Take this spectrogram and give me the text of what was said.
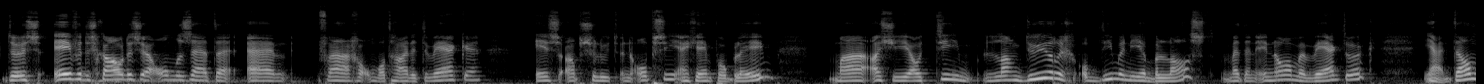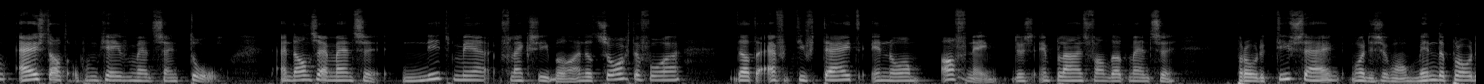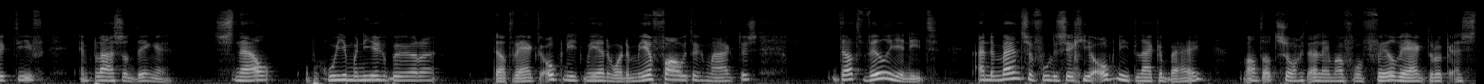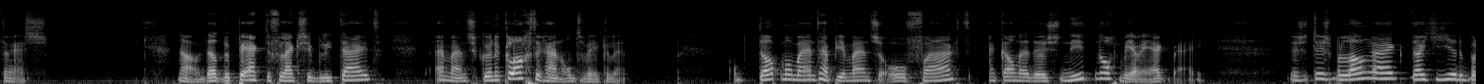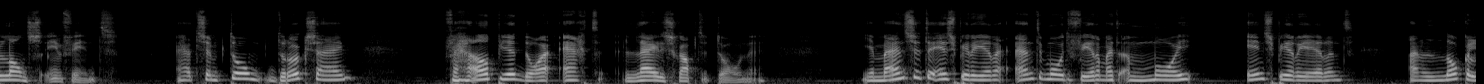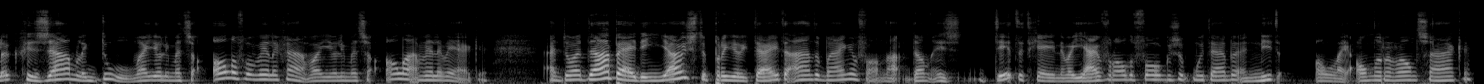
Dus even de schouders eronder zetten en vragen om wat harder te werken is absoluut een optie en geen probleem. Maar als je jouw team langdurig op die manier belast met een enorme werkdruk, ja, dan eist dat op een gegeven moment zijn tol. En dan zijn mensen niet meer flexibel. En dat zorgt ervoor dat de effectiviteit enorm afneemt. Dus in plaats van dat mensen productief zijn, worden ze gewoon minder productief. In plaats dat dingen snel op een goede manier gebeuren, dat werkt ook niet meer. Er worden meer fouten gemaakt. Dus dat wil je niet. En de mensen voelen zich hier ook niet lekker bij, want dat zorgt alleen maar voor veel werkdruk en stress. Nou, dat beperkt de flexibiliteit en mensen kunnen klachten gaan ontwikkelen. Op dat moment heb je mensen overvraagd en kan er dus niet nog meer werk bij. Dus het is belangrijk dat je hier de balans in vindt. Het symptoom druk zijn verhelp je door echt leiderschap te tonen. Je mensen te inspireren en te motiveren met een mooi, inspirerend, aanlokkelijk gezamenlijk doel. Waar jullie met z'n allen voor willen gaan, waar jullie met z'n allen aan willen werken. En door daarbij de juiste prioriteiten aan te brengen van, nou, dan is dit hetgene waar jij vooral de focus op moet hebben en niet allerlei andere randzaken.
